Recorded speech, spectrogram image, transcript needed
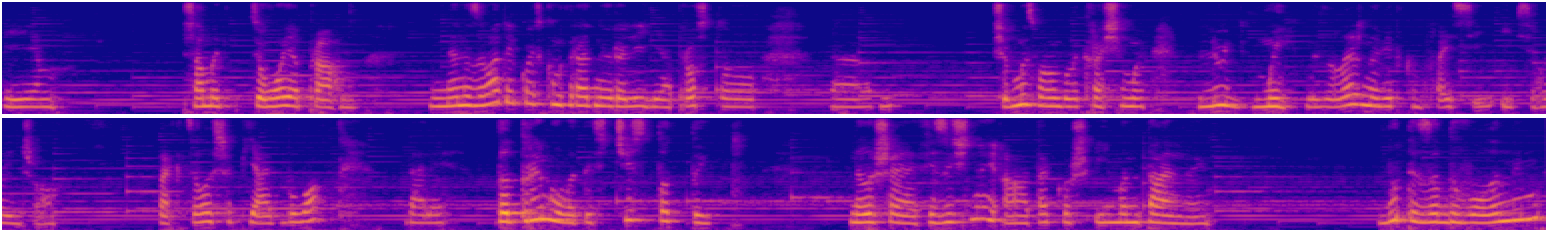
І саме цього я прагну. Не називати якоїсь конкретної релігії, а просто е, щоб ми з вами були кращими людьми, незалежно від конфесії і всього іншого. Так, це лише 5 було. Далі. Дотримуватись чистоти. Не лише фізичної, а також і ментальної. Бути задоволеним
